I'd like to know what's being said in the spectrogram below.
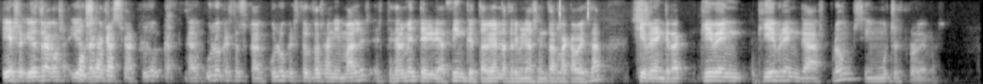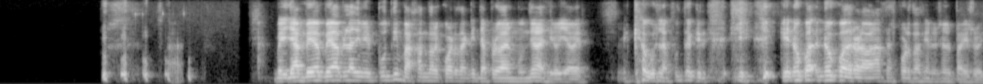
Y eso, y otra cosa, y otra cosa, calculo, ca- calculo que estos, calculo que estos dos animales, especialmente Griacín, que todavía no ha terminado de sentar la cabeza, quiebren, quiebren, quiebren Gazprom sin muchos problemas. O sea, ya veo, veo a Vladimir Putin bajando a la cuarta quinta prueba del mundial a decir, oye, a ver, me cago en la puta que, que- que no, no cuadro la balanza de exportaciones en el país hoy.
